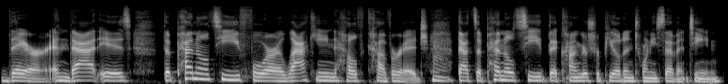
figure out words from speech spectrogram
there. And that is the penalty for lacking health coverage. Hmm. That's a penalty that Congress repealed in 2017.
